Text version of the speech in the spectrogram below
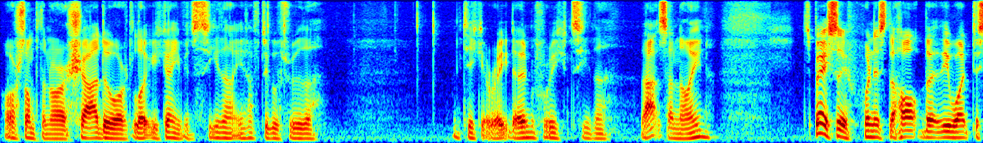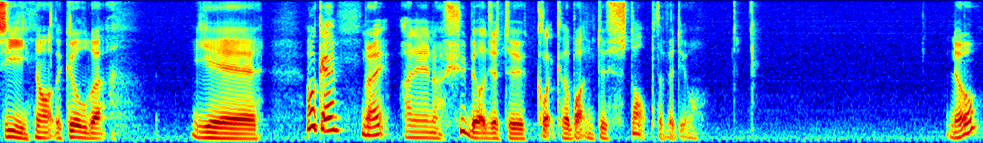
or something, or a shadow, or look, you can't even see that. You'd have to go through the and take it right down before you can see the. That's annoying, especially when it's the hot bit they want to see, not the cool bit. Yeah. Okay, right, and then I should be able just to click the button to stop the video. No?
